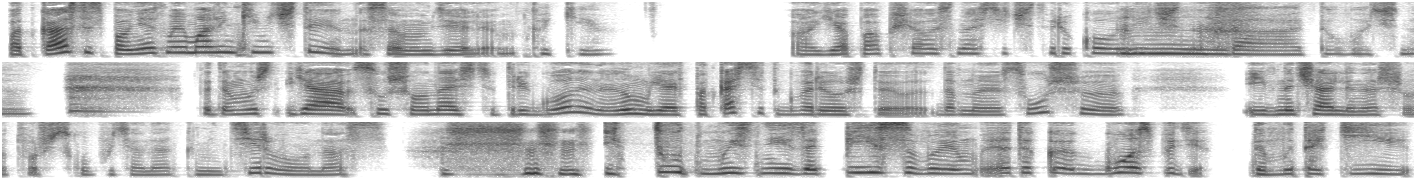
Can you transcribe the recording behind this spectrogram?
подкаст исполняет мои маленькие мечты, на самом деле. Какие? А я пообщалась с Настей Четверяковой лично. Mm, да, точно. Потому что я слушала Настю три года, ну, я и в подкасте это говорила, что я давно ее слушаю, и в начале нашего творческого пути она комментировала нас, и тут мы с ней записываем, и я такая, господи, да мы такие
